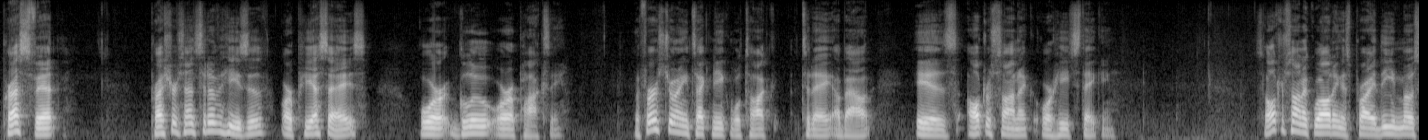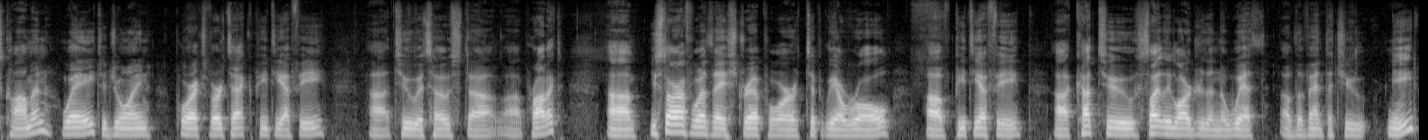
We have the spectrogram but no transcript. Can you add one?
press fit, pressure sensitive adhesive or PSAs, or glue or epoxy. The first joining technique we'll talk today about is ultrasonic or heat staking. So ultrasonic welding is probably the most common way to join Porex Virtek PTFE uh, to its host uh, uh, product. Um, you start off with a strip or typically a roll of PTFE uh, cut to slightly larger than the width of the vent that you need.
